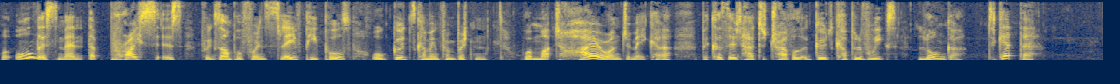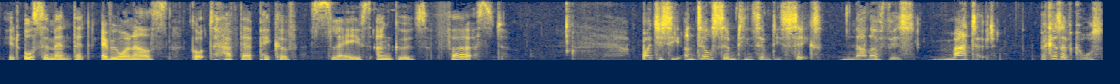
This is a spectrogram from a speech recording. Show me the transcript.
Well, all this meant that prices, for example, for enslaved peoples or goods coming from Britain, were much higher on Jamaica because they'd had to travel a good couple of weeks longer to get there. It also meant that everyone else got to have their pick of slaves and goods first. But you see, until 1776, none of this mattered. Because, of course,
